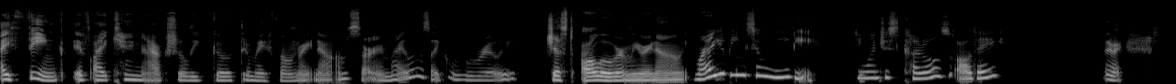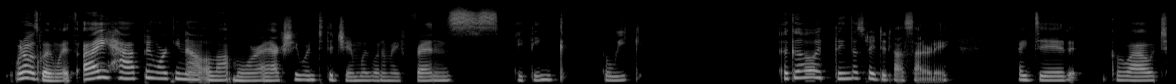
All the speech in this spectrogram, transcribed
I think if I can actually go through my phone right now. I'm sorry, Milo is like really just all over me right now. Why are you being so needy? Do you want just cuddles all day? Anyway, what I was going with, I have been working out a lot more. I actually went to the gym with one of my friends, I think a week ago. I think that's what I did last Saturday. I did go out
